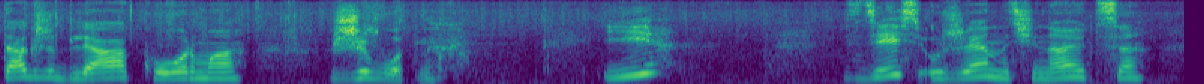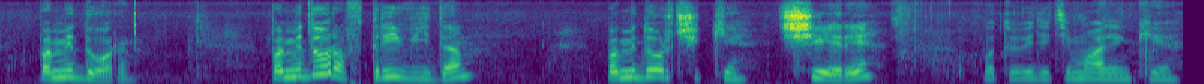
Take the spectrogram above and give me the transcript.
также для корма животных. И здесь уже начинаются помидоры. Помидоров три вида. Помидорчики черри. Вот вы видите маленькие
